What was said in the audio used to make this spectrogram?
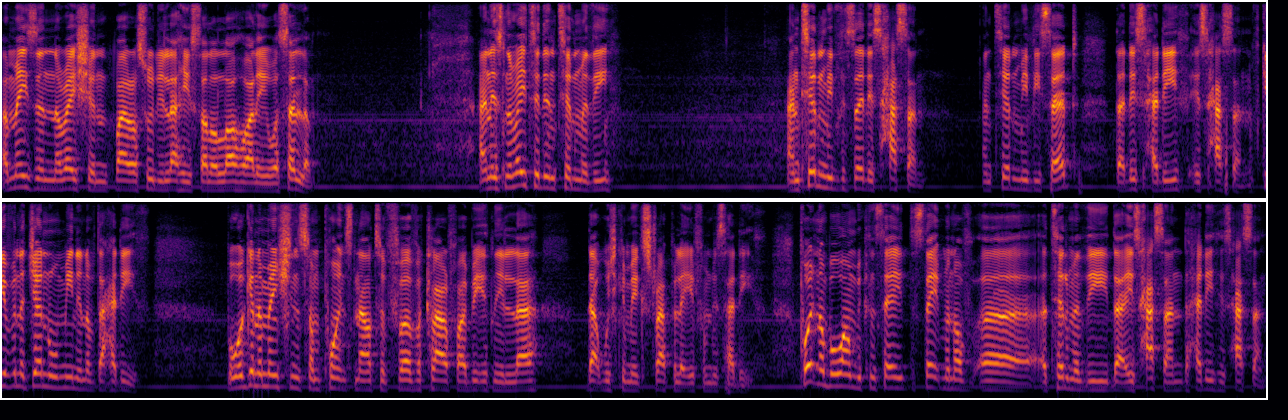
amazing narration by Rasulullah sallallahu alaihi wasallam and it's narrated in Tirmidhi. And Tirmidhi said it's Hassan. And Tirmidhi said that this hadith is Hassan. I've given a general meaning of the hadith. But we're going to mention some points now to further clarify bi'ithnillah that which can be extrapolated from this hadith. Point number one, we can say the statement of uh, a Tirmidhi that is Hassan, the hadith is Hassan.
